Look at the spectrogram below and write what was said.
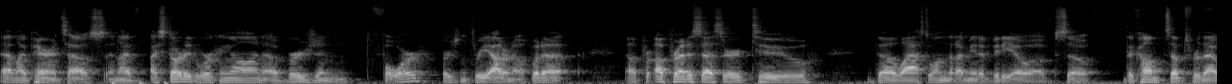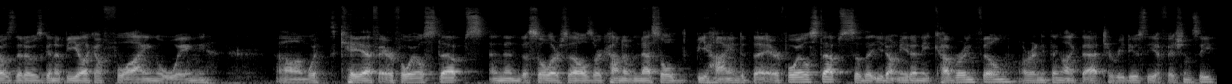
at my parents' house, and I've I started working on a version four, version three, I don't know, but a a, a predecessor to the last one that I made a video of. So the concept for that was that it was going to be like a flying wing um, with KF airfoil steps, and then the solar cells are kind of nestled behind the airfoil steps so that you don't need any covering film or anything like that to reduce the efficiency.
